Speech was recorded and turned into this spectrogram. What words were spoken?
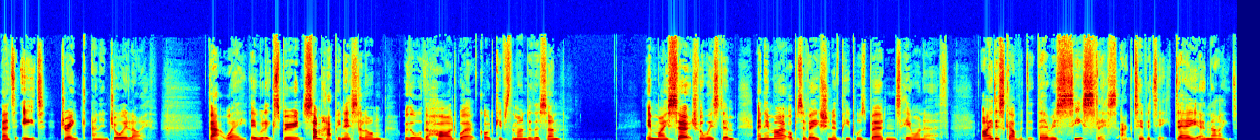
than to eat, drink, and enjoy life. That way they will experience some happiness along with all the hard work God gives them under the sun. In my search for wisdom and in my observation of people's burdens here on earth, I discovered that there is ceaseless activity, day and night.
